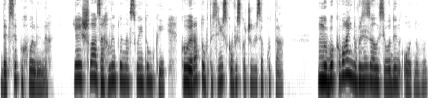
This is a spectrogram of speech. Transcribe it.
де все по хвилинах. Я йшла заглиблена в свої думки, коли раптом хтось різко вискочив із-за кута. Ми буквально врізалися в один одного.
